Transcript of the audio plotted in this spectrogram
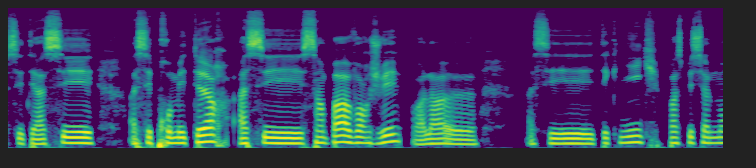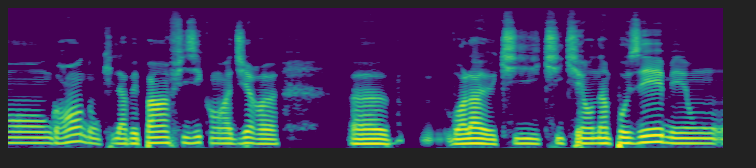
C'était assez assez prometteur, assez sympa à voir jouer. Voilà, assez technique, pas spécialement grand, donc il avait pas un physique, on va dire, euh, euh voilà, euh, qui, qui, qui en imposait, mais on,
